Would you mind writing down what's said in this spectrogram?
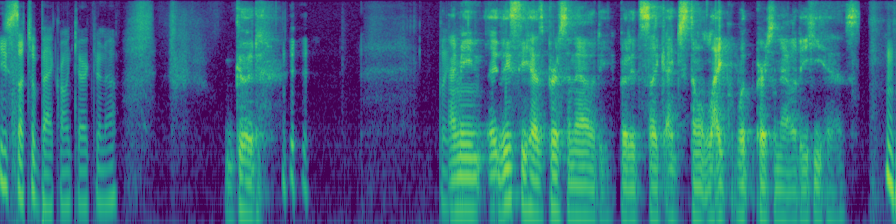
He's such a background character now. Good. But I mean, at least he has personality, but it's like I just don't like what personality he has.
